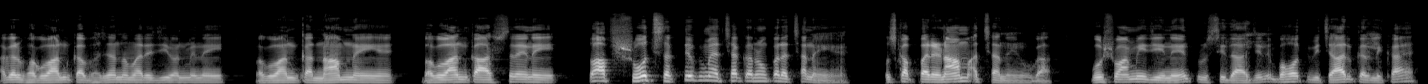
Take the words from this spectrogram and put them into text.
अगर भगवान का भजन हमारे जीवन में नहीं, भगवान का नाम नहीं है, भगवान का आश्रय नहीं तो आप सोच सकते हो कि मैं अच्छा कर रहा हूँ पर अच्छा नहीं है। उसका परिणाम अच्छा नहीं होगा। गोस्वामी जी ने, तुलसीदास जी ने बहुत विचार कर लिखा है,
